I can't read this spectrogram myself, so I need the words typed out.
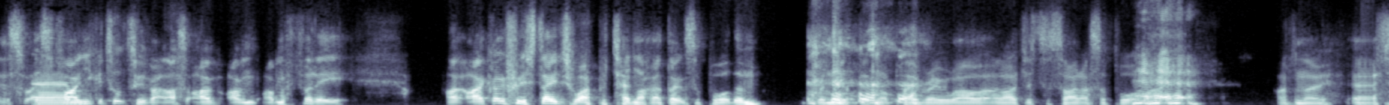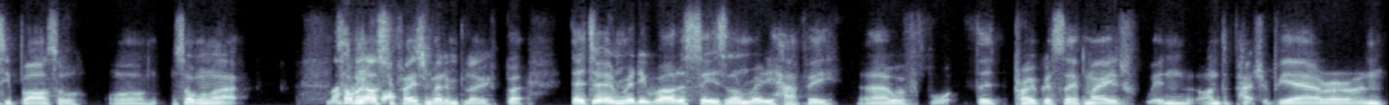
It's, it's Um, fine. You can talk to me about that. I'm, I'm, I'm fully. I, I go through stages where I pretend like I don't support them when they, they're not playing very well, and I just decide I support. Like, I don't know, FC Basel or someone like Must someone be else who plays in red and blue. But they're doing really well this season. I'm really happy uh, with what, the progress they've made in under Patrick Vieira, and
